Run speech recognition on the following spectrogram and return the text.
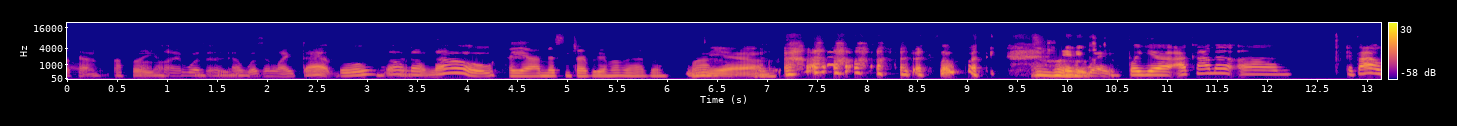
Okay, I feel you. Uh, it wasn't. It wasn't like that, boo. No, no, no. Yeah, I misinterpreted. My bad, bro. Wow. Yeah, that's so funny. anyway, but yeah, I kind of um, if I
